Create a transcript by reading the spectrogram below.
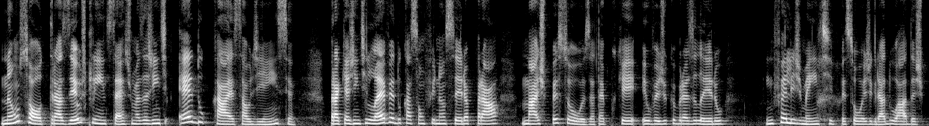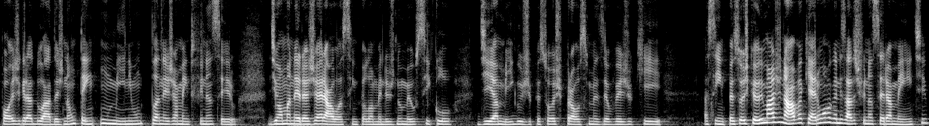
não só trazer os clientes certos, mas a gente educar essa audiência para que a gente leve a educação financeira para mais pessoas. Até porque eu vejo que o brasileiro, infelizmente, pessoas graduadas, pós-graduadas, não tem um mínimo planejamento financeiro de uma maneira geral, assim, pelo menos no meu ciclo de amigos, de pessoas próximas, eu vejo que assim, pessoas que eu imaginava que eram organizadas financeiramente,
